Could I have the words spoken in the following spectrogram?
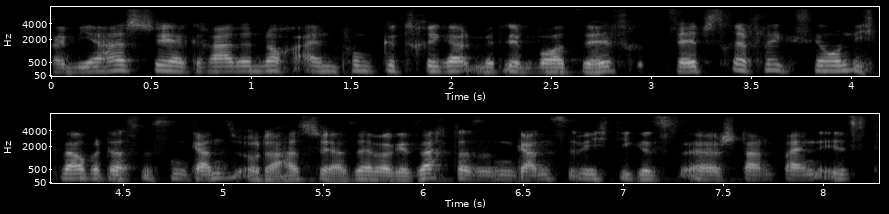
bei mir, hast du ja gerade noch einen Punkt getriggert mit dem Wort Selbst, Selbstreflexion. Ich glaube, das ist ein ganz, oder hast du ja selber gesagt, dass es ein ganz wichtiges äh, Standbein ist,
